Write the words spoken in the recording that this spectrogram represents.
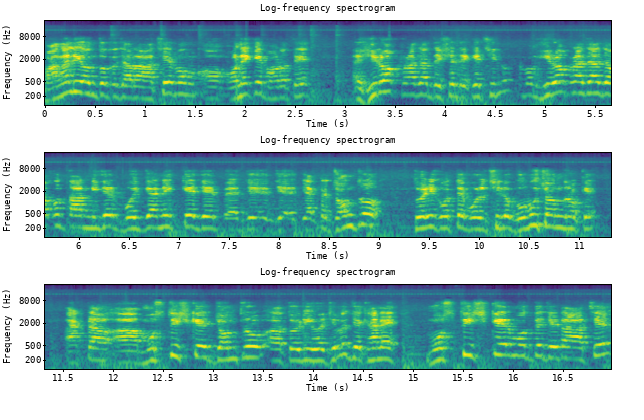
বাঙালি অন্তত যারা আছে এবং অনেকে ভারতে হীরক রাজা দেশে দেখেছিল এবং হীরক রাজা যখন তার নিজের বৈজ্ঞানিককে যে- যে একটা যন্ত্র তৈরি করতে বলছিল, গবুচন্দ্রকে, একটা মস্তিষ্কের যন্ত্র তৈরি হয়েছিল যেখানে মস্তিষ্কের মধ্যে যেটা আছে,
